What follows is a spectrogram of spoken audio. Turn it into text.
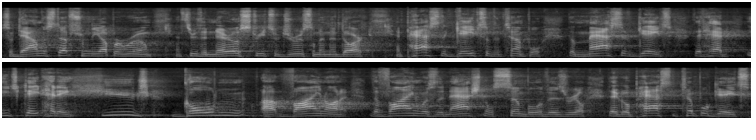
So, down the steps from the upper room and through the narrow streets of Jerusalem in the dark and past the gates of the temple, the massive gates that had, each gate had a huge golden uh, vine on it. The vine was the national symbol of Israel. They go past the temple gates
